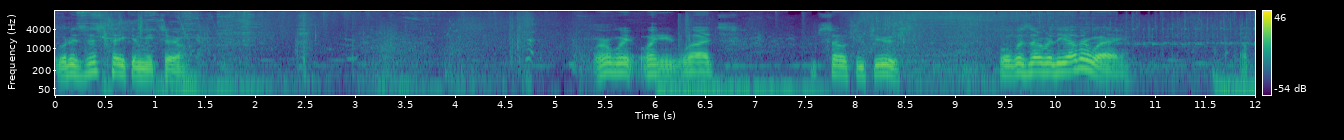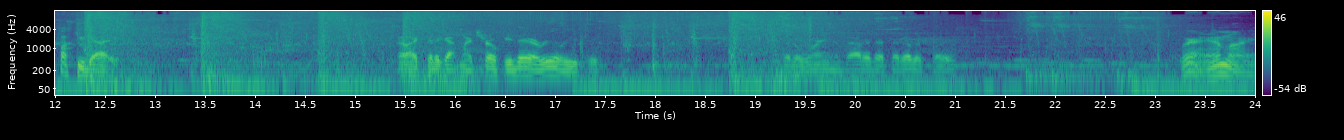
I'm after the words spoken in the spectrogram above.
What is this taking me to? Where wait wait what? I'm so confused. What was over the other way? Oh fuck you guys. Oh, I could have got my trophy there real easy. Instead of worrying about it at that other place. Where am I?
